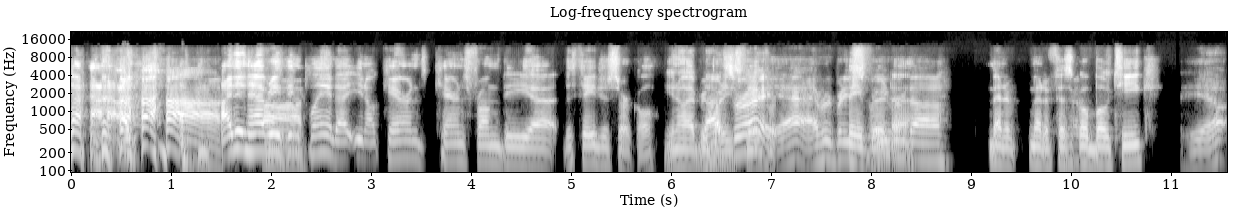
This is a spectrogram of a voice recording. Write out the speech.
I, I didn't have anything Uh, planned. I, you know, Karen's Karen's from the uh the Sages Circle. You know, everybody's That's right. favorite Yeah, everybody's favorite. favorite, uh, meta, metaphysical boutique. yeah,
